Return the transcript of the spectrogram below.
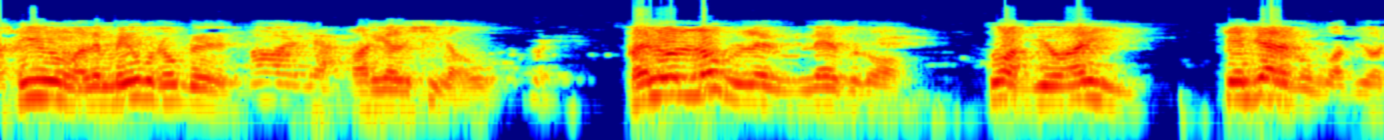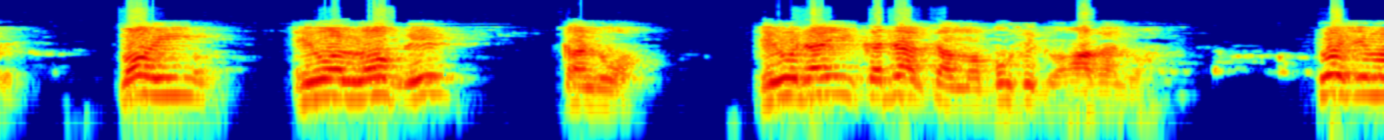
အစည်းအဝေးကလည်းမေးဖို့ထုတ်တယ်မှန်ပါဗျာဘာတွေကလည်းရှိတာဟုတ်ဘယ်လိုလုပ်လဲလဲဆိုတော့သူကပြောအဲ့ဒီတင်ပြတဲ့ပုဂ္ဂိုလ်ကပြောတယ်မောဟိဒေဝလောကေကံတော်ဒေဝတိုင်းကတ္တကမ္မပုတ်စိတ်တော်အာကံတော်သူကရှင်မ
